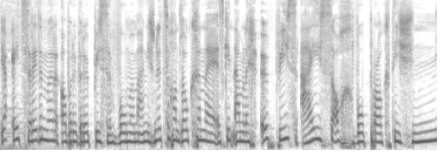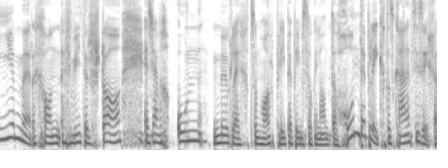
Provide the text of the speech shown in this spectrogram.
ja, jetzt reden wir aber über etwas, wo man manchmal nicht so locker nehmen kann. Es gibt nämlich etwas, eine Sache, wo praktisch niemand kann widerstehen kann. Es ist einfach unmöglich zum Hart bleiben beim sogenannten Hundeblick. Das kennen Sie sicher.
